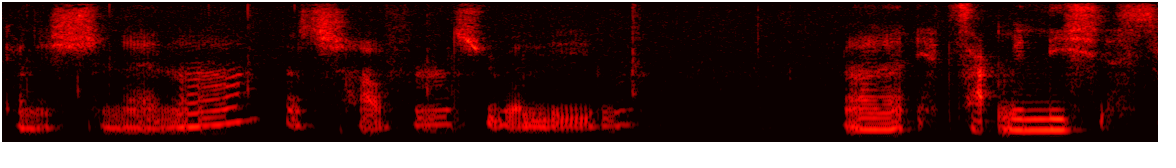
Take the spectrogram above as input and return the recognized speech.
Kann ich schneller es schaffen, zu überleben. Nein, jetzt sag mir nicht, es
